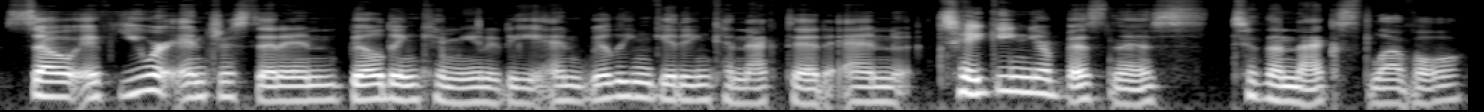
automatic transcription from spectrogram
So if you are interested in building community and really getting connected and taking your business to the next level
